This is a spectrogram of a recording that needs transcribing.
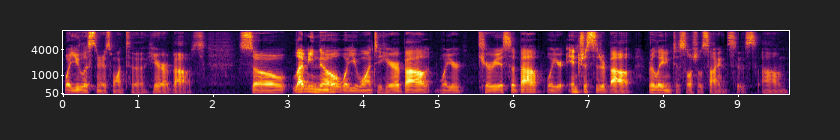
what you listeners want to hear about. So let me know what you want to hear about, what you're curious about, what you're interested about relating to social sciences. Um,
